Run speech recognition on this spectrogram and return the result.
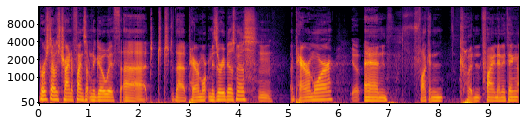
first, I was trying to find something to go with uh, the Paramore Misery Business Mm. by Paramore, Yep. and fucking couldn't find anything.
